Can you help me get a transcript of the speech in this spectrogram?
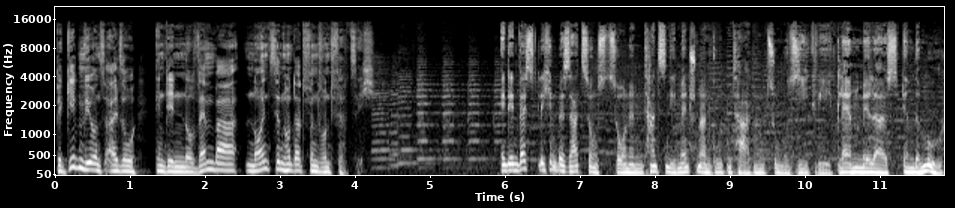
Begeben wir uns also in den November 1945. In den westlichen Besatzungszonen tanzen die Menschen an guten Tagen zu Musik wie Glenn Millers In the Mood.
